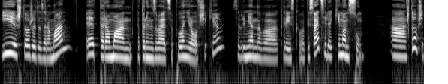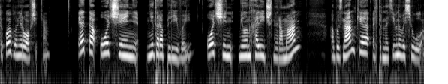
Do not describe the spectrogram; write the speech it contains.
И что же это за роман? Это роман, который называется «Планировщики» современного корейского писателя Ким Ансу. А что вообще такое планировщики? Это очень неторопливый, очень меланхоличный роман об изнанке альтернативного Сеула.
